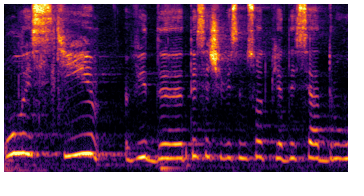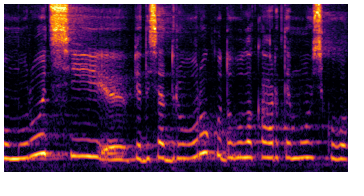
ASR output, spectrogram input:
У листі від 1852 році, е, 52 року до Гулака Артемовського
